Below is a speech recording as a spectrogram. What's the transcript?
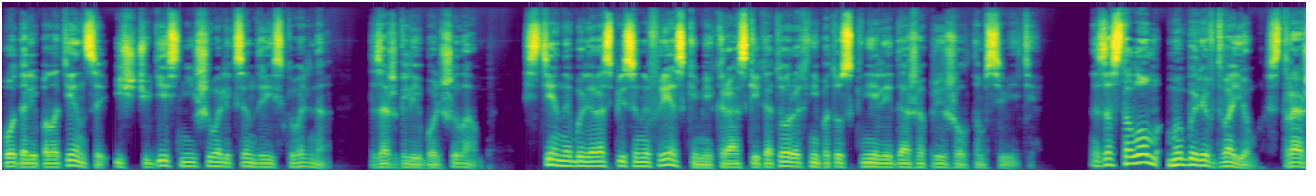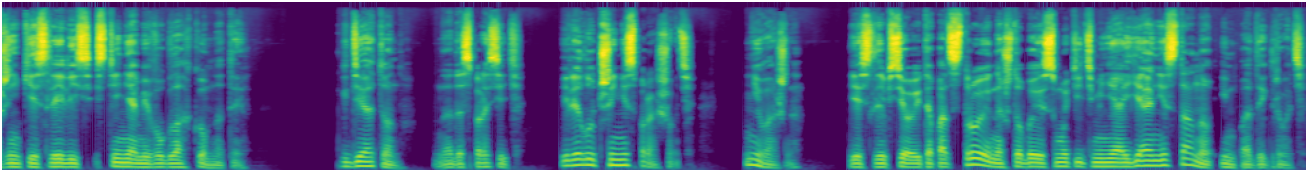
Подали полотенце из чудеснейшего александрийского льна. Зажгли больше ламп. Стены были расписаны фресками, краски которых не потускнели даже при желтом свете. За столом мы были вдвоем. Стражники слились с тенями в углах комнаты. «Где Атон?» Надо спросить. Или лучше не спрашивать. Неважно. Если все это подстроено, чтобы смутить меня, я не стану им подыгрывать.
